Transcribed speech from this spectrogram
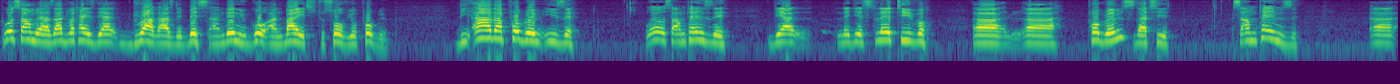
because somebody has advertised their drug as the best and then you go and buy it to solve your problem. The other problem is, uh, well, sometimes the, there are legislative uh, uh, problems that uh, sometimes uh,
